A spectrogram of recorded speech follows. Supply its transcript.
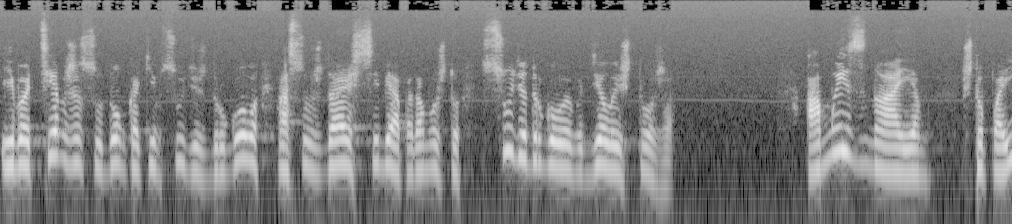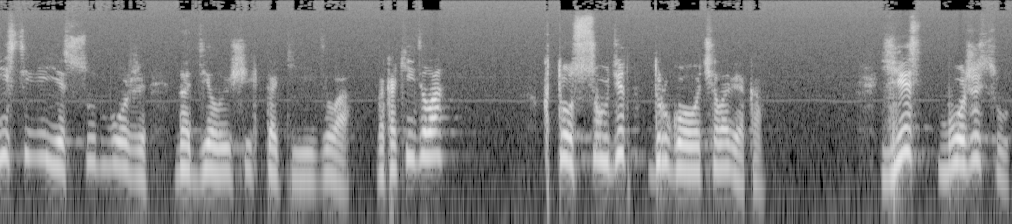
Ибо тем же судом, каким судишь другого, осуждаешь себя, потому что, судя другого, делаешь тоже. А мы знаем, что поистине есть суд Божий на делающих такие дела. На какие дела? Кто судит другого человека? Есть Божий суд.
